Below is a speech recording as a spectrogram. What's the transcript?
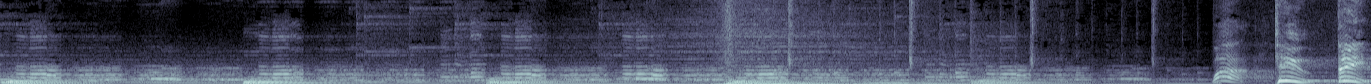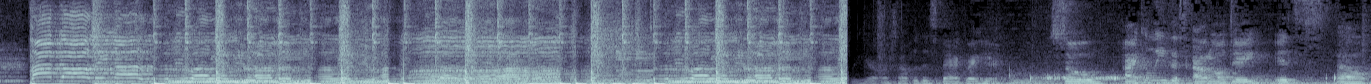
One, two, three. here on top of this bag right here. So I can leave this out all day. It's about,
